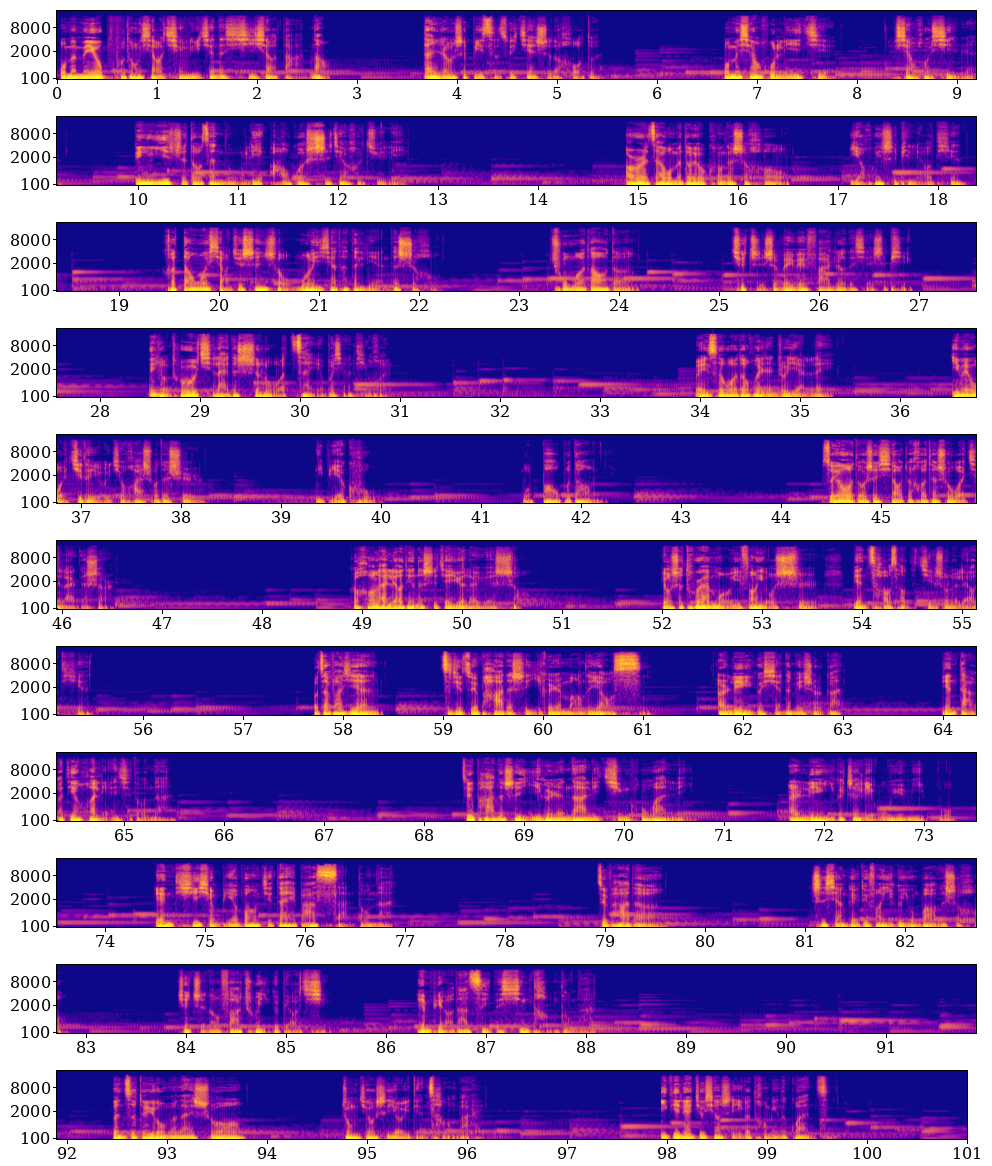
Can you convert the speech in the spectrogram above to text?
我们没有普通小情侣间的嬉笑打闹，但仍是彼此最坚实的后盾。我们相互理解，相互信任，并一直都在努力熬过时间和距离。偶尔在我们都有空的时候，也会视频聊天。可当我想去伸手摸一下他的脸的时候，触摸到的。却只是微微发热的显示屏。那种突如其来的失落，我再也不想体会。每次我都会忍住眼泪，因为我记得有一句话说的是：“你别哭，我抱不到你。”所以我都是笑着和他说我进来的事儿。可后来聊天的时间越来越少，有时突然某一方有事，便草草的结束了聊天。我才发现，自己最怕的是一个人忙得要死，而另一个闲得没事干，连打个电话联系都难。最怕的是一个人那里晴空万里，而另一个这里乌云密布，连提醒别忘记带把伞都难。最怕的是想给对方一个拥抱的时候，却只能发出一个表情。连表达自己的心疼都难。文字对于我们来说，终究是有一点苍白。异地恋就像是一个透明的罐子，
